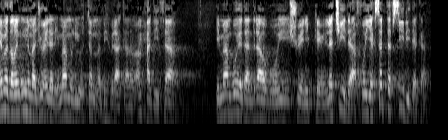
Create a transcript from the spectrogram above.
ئێمە دەڵێن إنما جوعل الإمام ليؤتم به براکانم ئەم حەدیثە ئیمان بۆیە دانراوە بۆی شوێنی بکەوین لە چیدا خۆی یەکسەر تەفسیری دەکات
